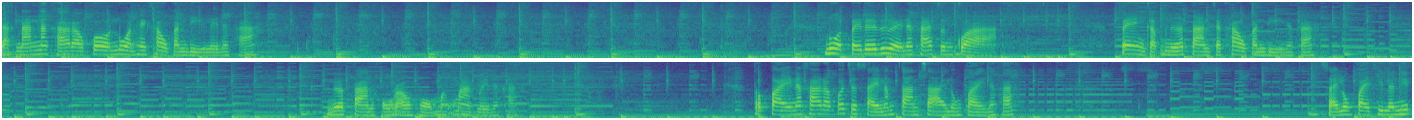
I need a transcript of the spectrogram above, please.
จากนั้นนะคะเราก็นวดให้เข้ากันดีเลยนะคะ นวดไปเรื่อยๆนะคะ จนกว่า แป้งกับเนื้อตาลจะเข้ากันดีนะคะ เนื้อตาลของเราหอมมากๆเลยนะคะ ต่อไปนะคะเราก็จะใส่น้ำตาลทรายลงไปนะคะ ใส่ลงไปทีละนิด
